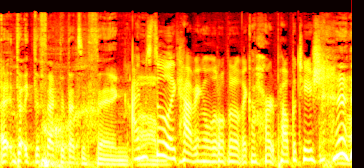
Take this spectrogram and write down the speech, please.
I, the, like the fact that that's a thing. I'm um, still like having a little bit of like a heart palpitation. I want-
